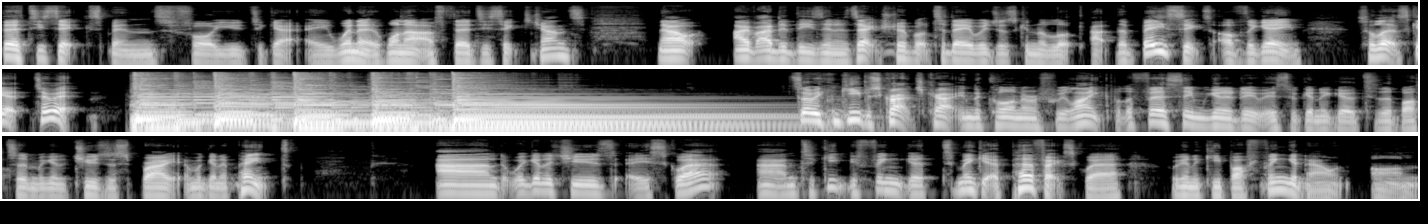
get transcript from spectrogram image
36 spins for you to get a winner. One out of 36 chance. Now, I've added these in as extra, but today we're just going to look at the basics of the game. So let's get to it. So we can keep a scratch cat in the corner if we like, but the first thing we're going to do is we're going to go to the bottom, we're going to choose a sprite and we're going to paint. And we're going to choose a square and to keep your finger, to make it a perfect square, we're going to keep our finger down on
